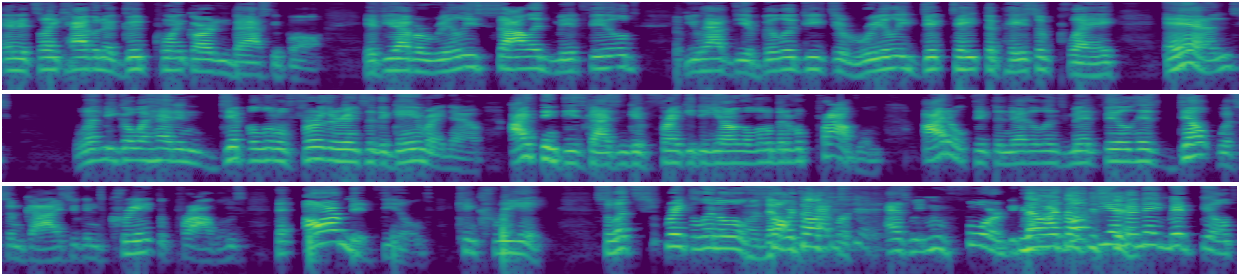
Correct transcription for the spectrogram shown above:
and it's like having a good point guard in basketball. If you have a really solid midfield, you have the ability to really dictate the pace of play. And let me go ahead and dip a little further into the game right now. I think these guys can give Frenkie de Jong a little bit of a problem. I don't think the Netherlands midfield has dealt with some guys who can create the problems that our midfield can create. So let's sprinkle in a little oh, salt pepper shit. as we move forward because I love the shit. MMA midfield.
